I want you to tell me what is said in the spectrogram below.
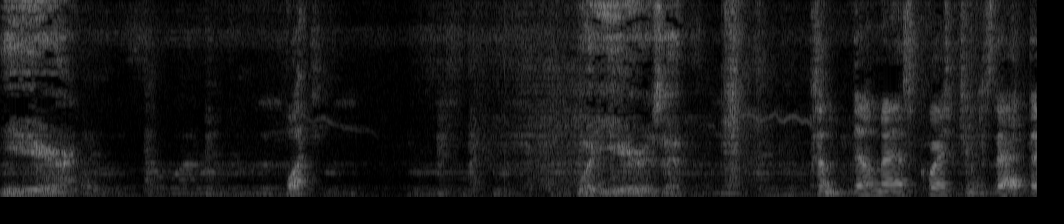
Year. What? What year is it? What kind of dumbass question is that to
